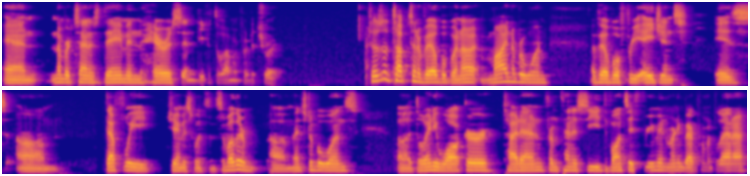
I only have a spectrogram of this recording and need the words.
And number ten is Damon Harrison, defensive lineman for Detroit. So those are the top ten available, but not my number one available free agent is um, definitely Jameis Winston. Some other uh, mentionable ones uh, Delanie Walker, tight end from Tennessee, Devonta Freeman, running back from Atlanta,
